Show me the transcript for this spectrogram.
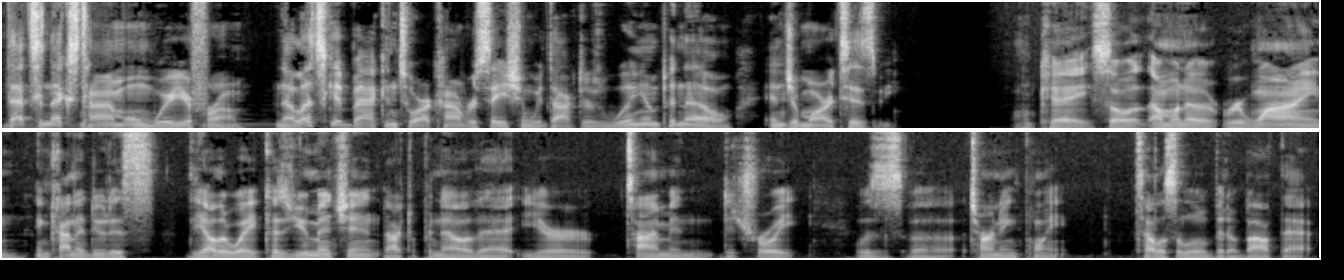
That's next time on Where You're From. Now let's get back into our conversation with doctors William Pannell and Jemar Tisby. Okay, so I'm going to rewind and kind of do this the other way because you mentioned, Dr. Pannell, that your time in Detroit was a turning point. Tell us a little bit about that.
